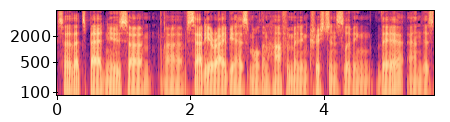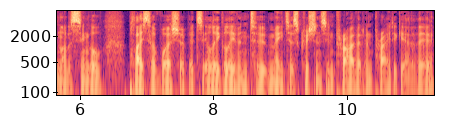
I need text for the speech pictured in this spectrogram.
so that's bad news. Um, uh, Saudi Arabia has more than half a million Christians living there, and there's not a single place of worship. It's illegal even to meet as Christians in private and pray together there.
